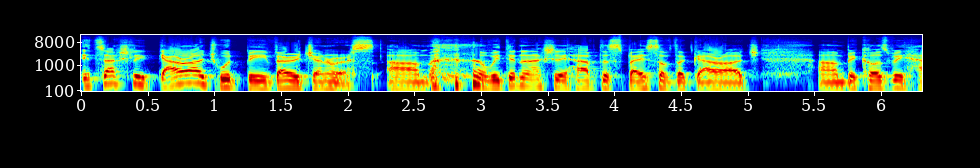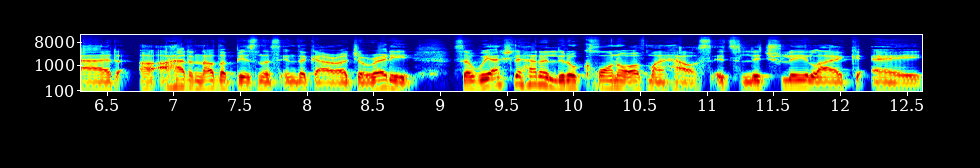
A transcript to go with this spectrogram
It's actually garage would be very generous. Um, we didn't actually have the space of the garage um, because we had uh, I had another business in the garage already. So we actually had a little corner of my house. It's literally like a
